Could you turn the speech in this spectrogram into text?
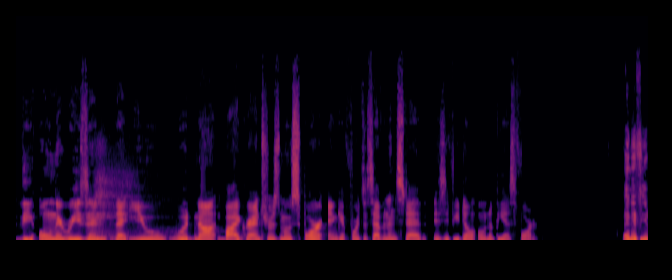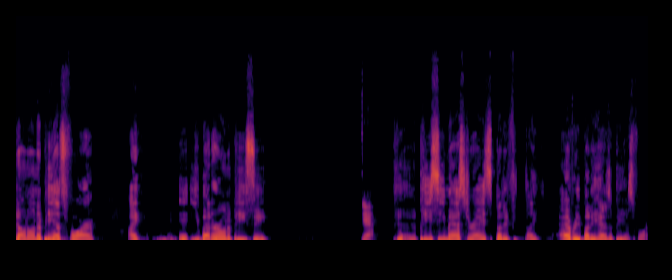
the only reason that you would not buy Gran Turismo Sport and get Forza 7 instead is if you don't own a PS4. And if you don't own a PS4, I it, you better own a PC. Yeah. P- PC Master Race, but if like everybody has a PS4.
